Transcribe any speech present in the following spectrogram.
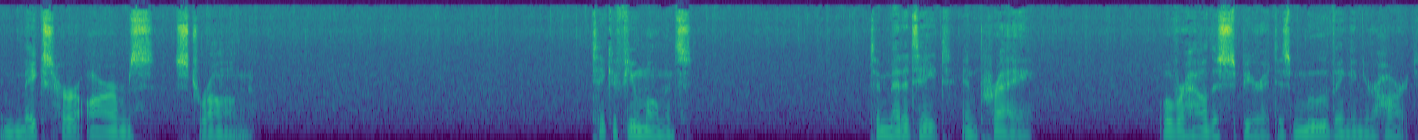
and makes her arms strong. take a few moments to meditate and pray over how the Spirit is moving in your heart.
